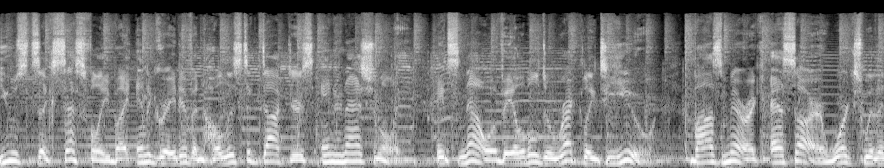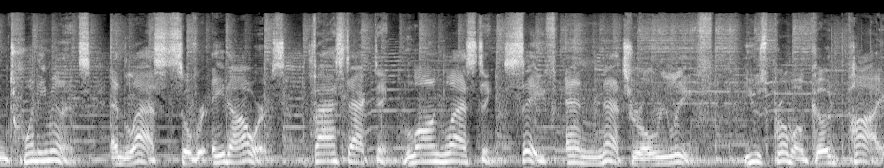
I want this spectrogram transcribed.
used successfully by integrative and holistic doctors internationally. It's now available directly to you. Bosmeric SR works within 20 minutes and lasts over 8 hours. Fast acting, long lasting, safe, and natural relief. Use promo code PI,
